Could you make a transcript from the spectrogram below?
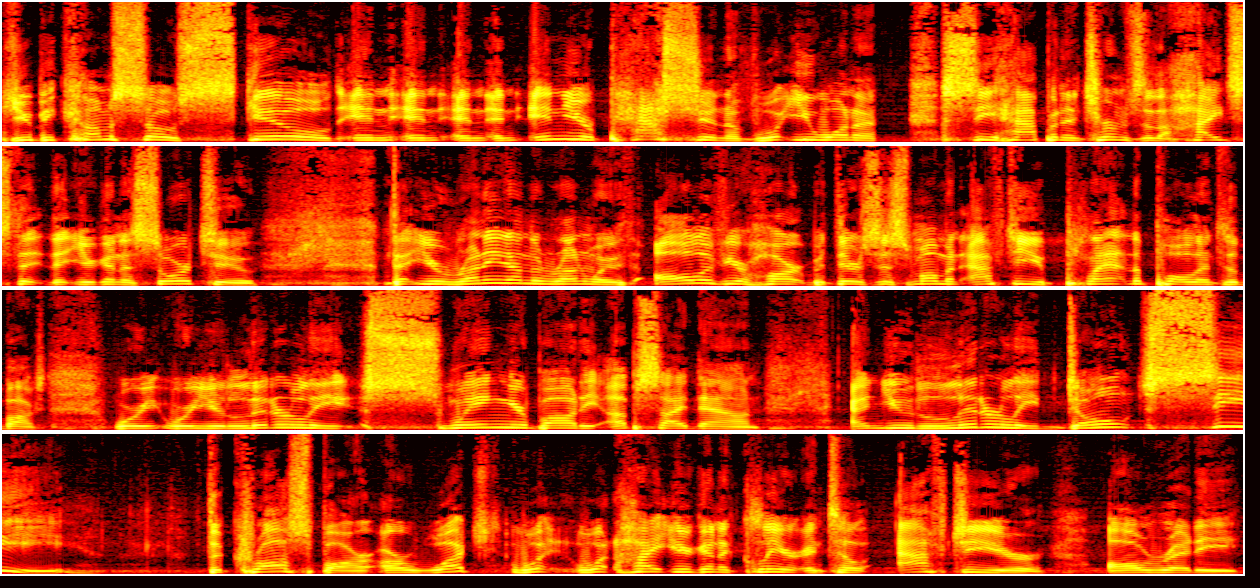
you become so skilled in in in, in, in your passion of what you want to see happen in terms of the heights that, that you're going to soar to, that you're running on the runway with all of your heart. But there's this moment after you plant the pole into the box where where you literally swing your body upside down, and you literally don't see the crossbar or what, what, what height you're going to clear until after you're already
